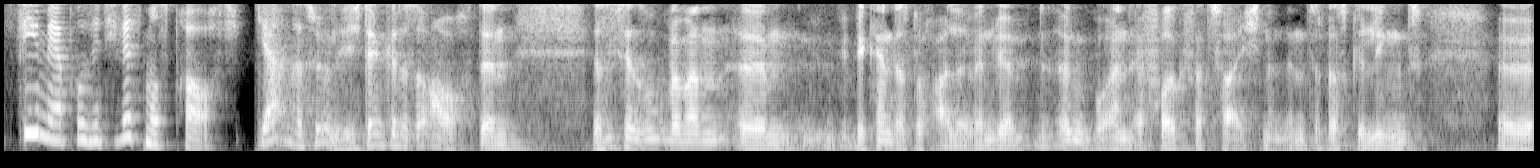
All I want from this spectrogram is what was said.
viel mehr Positivismus braucht. Ja, natürlich. Ich denke das auch. Denn es ist ja so, wenn man, ähm, wir kennen das doch alle, wenn wir irgendwo einen Erfolg verzeichnen, wenn uns etwas gelingt, äh,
